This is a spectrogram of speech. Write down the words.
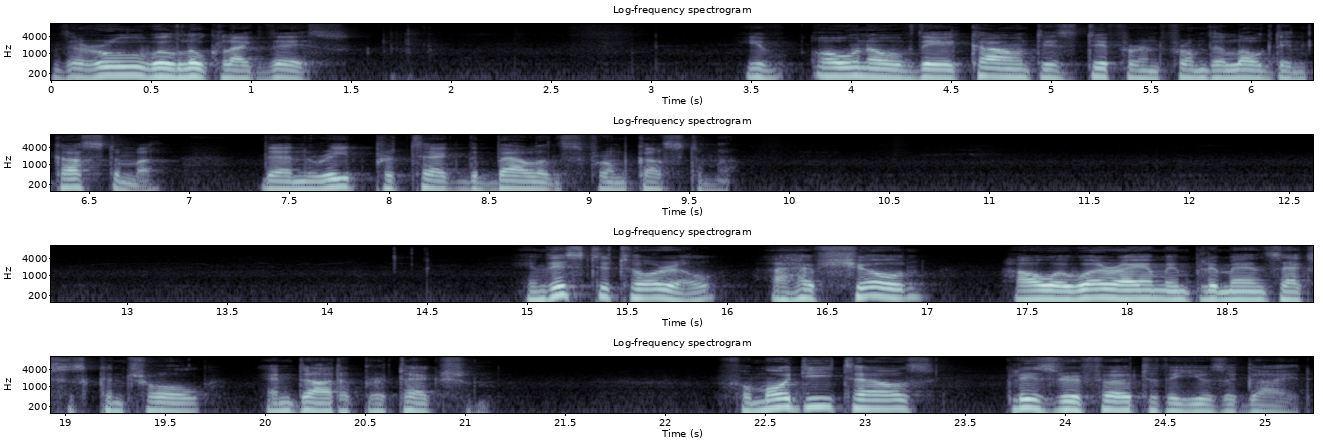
The rule will look like this. If owner of the account is different from the logged in customer, then read protect the balance from customer. In this tutorial, I have shown how AwareIM implements access control and data protection. For more details, please refer to the user guide.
